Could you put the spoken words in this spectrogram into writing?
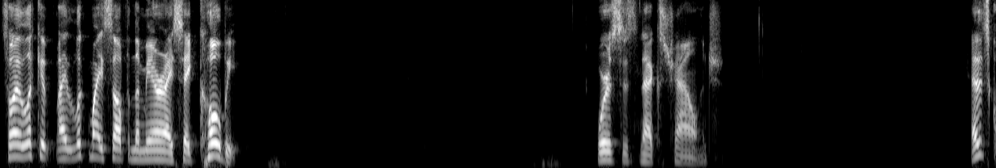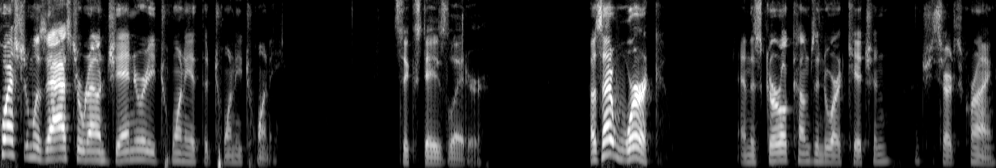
So I look at I look myself in the mirror and I say, Kobe, Where's this next challenge? And this question was asked around January 20th of 2020. Six days later. I was at work, and this girl comes into our kitchen and she starts crying.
